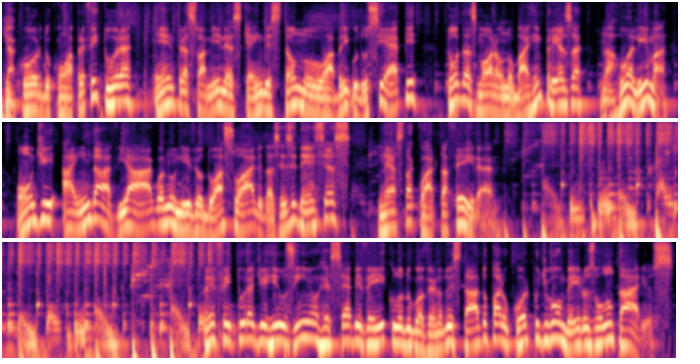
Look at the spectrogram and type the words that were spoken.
De acordo com a prefeitura, entre as famílias que ainda estão no abrigo do CIEP, todas moram no bairro Empresa, na Rua Lima, onde ainda havia água no nível do assoalho das residências nesta quarta-feira. Prefeitura de Riozinho recebe veículo do governo do estado para o Corpo de Bombeiros Voluntários.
